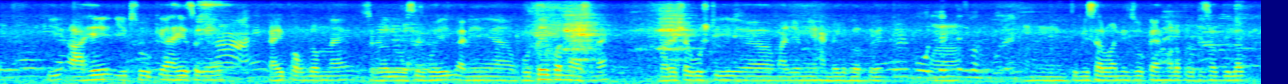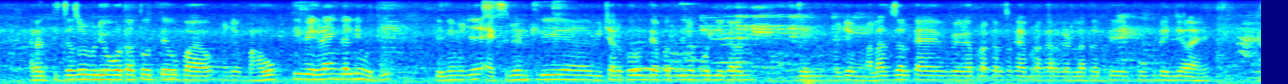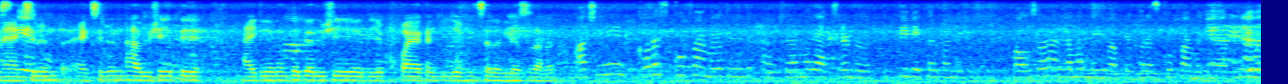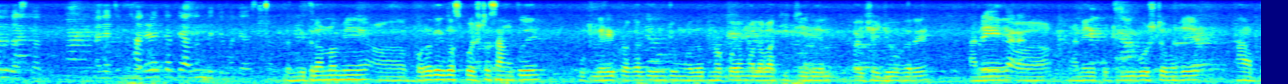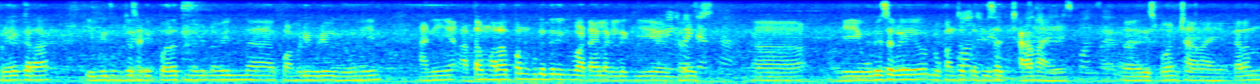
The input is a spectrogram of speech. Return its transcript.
की आहे इट्स ओके आहे सगळं. काही प्रॉब्लेम नाही. सगळं व्यवस्थित होईल आणि अ, होतंही पण नाही असं नाही. बऱ्याचशा गोष्टी माझ्या मी हँडल करतो आहे. तुम्ही सर्वांनी जो काय मला प्रतिसाद दिलात कारण तिचा जो व्हिडिओ होता तो ते म्हणजे भाऊक ती वेगळ्या अँगलनी होती. तिने म्हणजे ॲक्सिडेंटली विचार करून त्या पद्धतीने बोलली. कारण जर म्हणजे मलाच जर काय वेगळ्या प्रकारचा काय प्रकार घडला तर ते खूप डेंजर आहे. आणि ॲक्सिडेंट ॲक्सिडेंट हा विषय ते ऐकल्यानंतर त्या दिवशी त्याच्या पायाखालची जमीन सरकली असं झालं. असे खरंच खूप फॅमिली की नंतर पावसाळ्यामध्ये ॲक्सिडेंट होतात किती बेकार कंडिशन पावसाळा आणला म्हणजे बापरे खरंच खूप फॅमिली भीतीमध्येच असतात. आणि ज्याचे झालेले तर ते अजून भीतीमध्ये असतात. तर मित्रांनो मी परत एकदा स्पष्ट सांगतोय. कुठल्याही प्रकारची तुमची मदत नको आहे मला बाकीची हेल्प पैशाची वगैरे. आणि आणि कुठलीही गोष्ट म्हणजे हां प्रे करा की मी तुमच्यासाठी परत नवीन नवीन कॉमेडी व्हिडिओ घेऊन येईन. आणि आता मला पण कुठेतरी वाटायला लागलं की खरंच म्हणजे एवढे सगळे लोकांचा प्रतिसाद छान आहे. रिस्पॉन्स छान आहे. कारण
